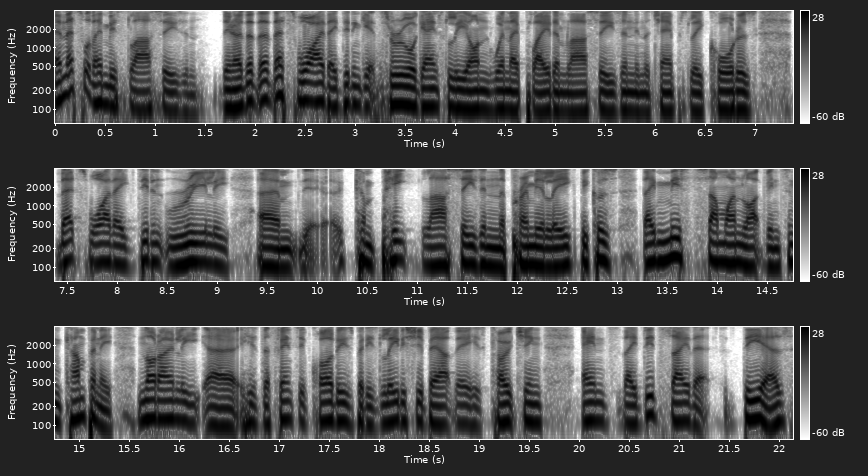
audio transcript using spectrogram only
And that's what they missed last season. You know that, that that's why they didn't get through against Lyon when they played them last season in the Champions League quarters. That's why they didn't really um, compete last season in the Premier League because they missed someone like Vincent Kompany. Not only uh, his defensive qualities, but his leadership out there, his coaching, and they did say that Dias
